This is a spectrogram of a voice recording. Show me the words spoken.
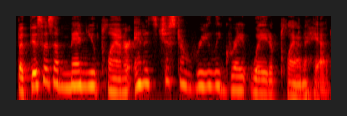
But this is a menu planner and it's just a really great way to plan ahead.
